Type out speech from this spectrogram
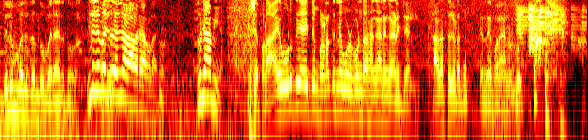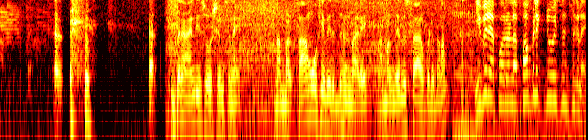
ഇതിലും വലുതെന്തോ വരായിരുന്നതാ. ഇതിലും വലുതല്ല വരാനുള്ളത്. സുനാമിയോ? പക്ഷെ പ്രായപൂർത്തിയായിട്ടും പണത്തിന്റെ കുഴപ്പമുണ്ട് അഹങ്കാരം കാണിച്ചാൽ അകത്ത് കിടക്കും എന്നേ പറയാനുള്ളൂ. ഇത്തരം ആന്റി സോഷ്യൽസിനെ നമ്മൾ സാമൂഹ്യ വിരുദ്ധന്മാരെ നമ്മൾ നിരുത്സാഹപ്പെടുത്തണം. ഇവരെ പോലുള്ള പബ്ലിക് ന്യൂസൻസുകളെ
